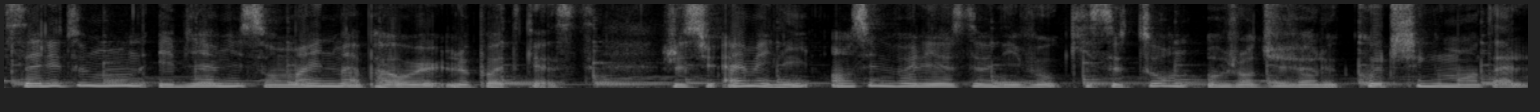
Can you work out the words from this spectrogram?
Salut tout le monde et bienvenue sur Mind My Power, le podcast. Je suis Amélie, ancienne volleyeuse de haut niveau qui se tourne aujourd'hui vers le coaching mental.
